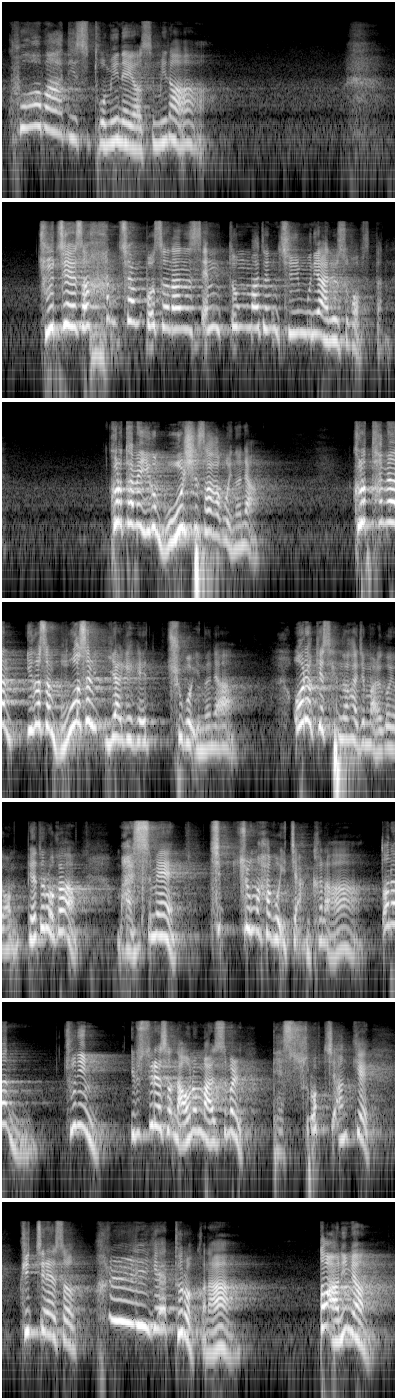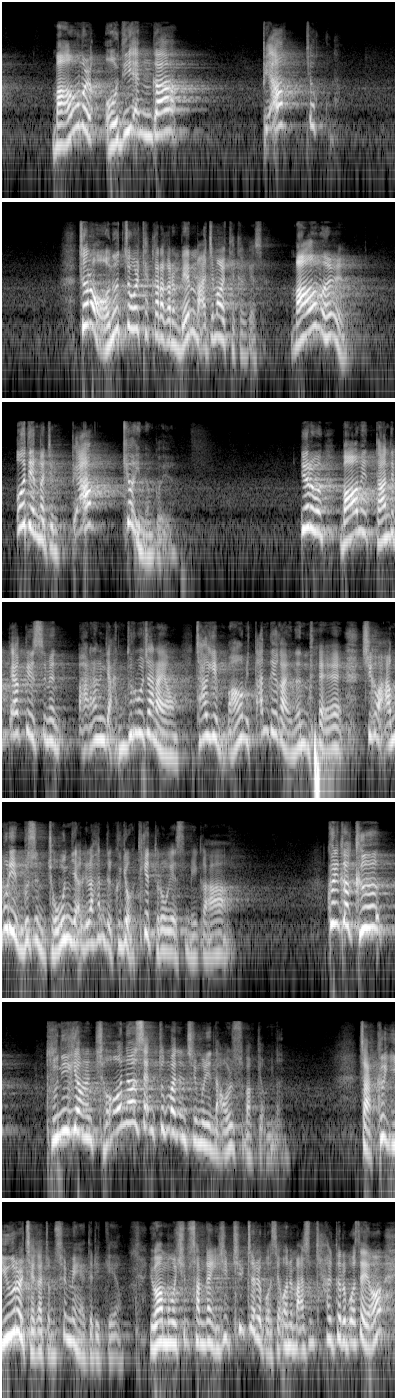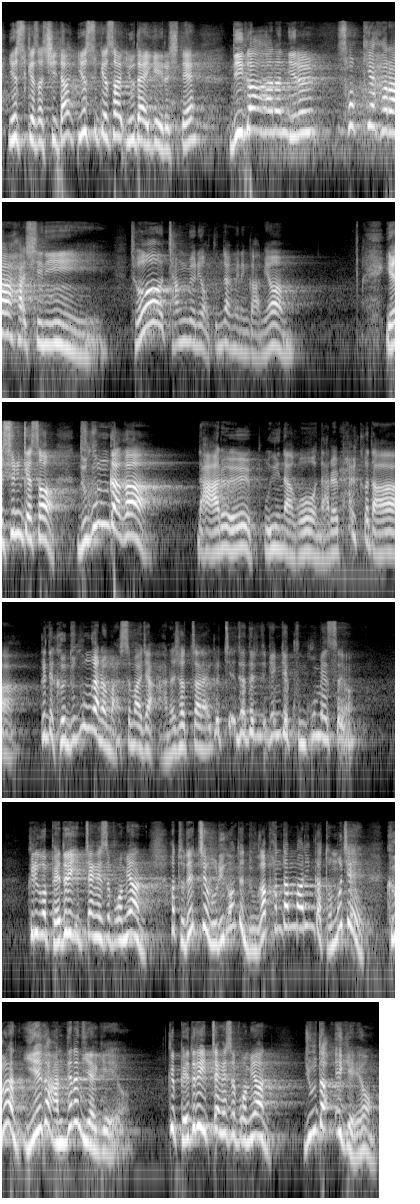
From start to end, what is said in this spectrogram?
쿠어바디스 도미네였습니다 주제에서 한참 벗어난 생뚱맞은 질문이 아닐 수가 없었다는 거예요 그렇다면 이건 무엇 시사하고 있느냐? 그렇다면 이것은 무엇을 이야기해 주고 있느냐? 어렵게 생각하지 말고요 베드로가 말씀에 집중하고 있지 않거나 또는 주님 입술에서 나오는 말씀을 대수롭지 않게 귓진에서 흘리게 들었거나 또 아니면 마음을 어디엔가 뺏겼구나. 저는 어느 쪽을 택하라 하면 맨 마지막을 택하겠어요. 마음을 어디엔가 지금 뺏겨 있는 거예요 여러분 마음이 나한테 빼앗겨 있으면 말하는 게 안 들어오잖아요. 자기 마음이 딴 데가 있는데 지금 아무리 무슨 좋은 이야기를 한들 그게 어떻게 들어오겠습니까? 그러니까 그 분위기와는 전혀 생뚱맞은 질문이 나올 수밖에 없는. 자, 그 이유를 제가 좀 설명해 드릴게요. 요한복음 13장 27절을 보세요. 오늘 말씀 잘 들어보세요. 예수께서 시작 예수께서 유다에게 이르시되 네가 하는 일을 속히 하라 하시니. 저 장면이 어떤 장면인가 하면 예수님께서 누군가가 나를 부인하고 나를 팔 거다. 근데 그 누군가는 말씀하지 않으셨잖아요. 그 제자들이 굉장히 궁금했어요. 그리고 베드로의 입장에서 보면 아, 도대체 우리 가운데 누가 판단 말인가? 도무지 그거는 이해가 안 되는 이야기예요. 그 베드로의 입장에서 보면 유다에게요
